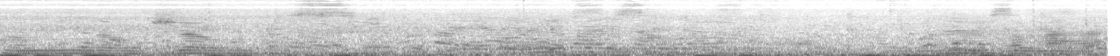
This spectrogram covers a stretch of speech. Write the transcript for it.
Flamingo Joe's. There's a lot.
